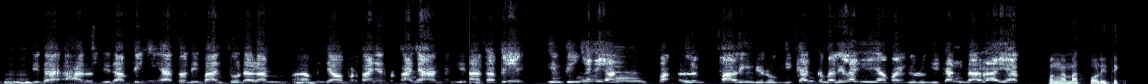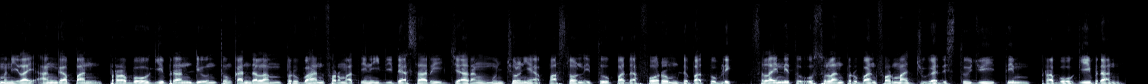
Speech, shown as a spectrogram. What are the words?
mm-hmm. tidak harus didampingi atau dibantu dalam uh, menjawab pertanyaan-pertanyaan gitu. Nah, tapi intinya yang pa- paling dirugikan kembali lagi yang paling dirugikan adalah rakyat. Pengamat politik menilai anggapan Prabowo Gibran diuntungkan dalam perubahan format ini didasari jarang munculnya paslon itu pada forum debat publik. Selain itu, usulan perubahan format juga disetujui tim Prabowo Gibran.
